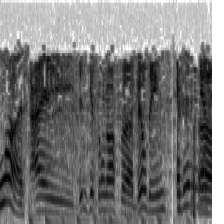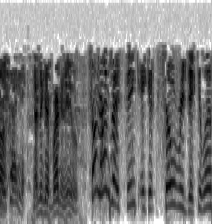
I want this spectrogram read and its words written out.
Plus, I didn't get thrown off uh, buildings. and then Uh, I didn't get pregnant either. Sometimes I think it gets so ridiculous.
